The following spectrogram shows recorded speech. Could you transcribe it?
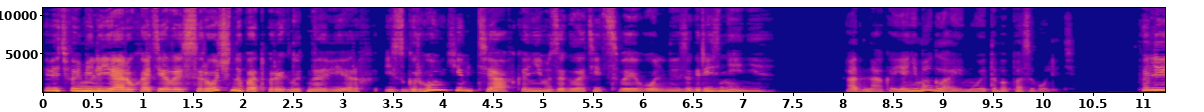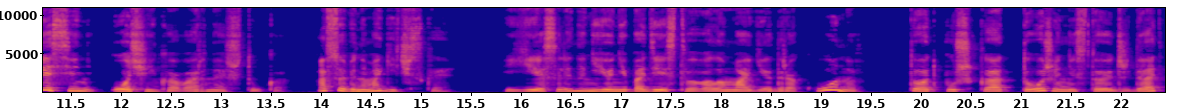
Ведь фамильяру хотелось срочно подпрыгнуть наверх и с громким тявканьем заглотить своевольное загрязнение. Однако я не могла ему этого позволить. Плесень – очень коварная штука, особенно магическая. Если на нее не подействовала магия драконов, то от пушка тоже не стоит ждать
